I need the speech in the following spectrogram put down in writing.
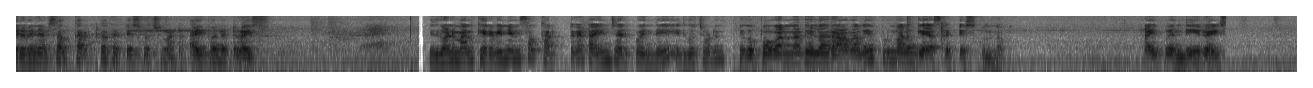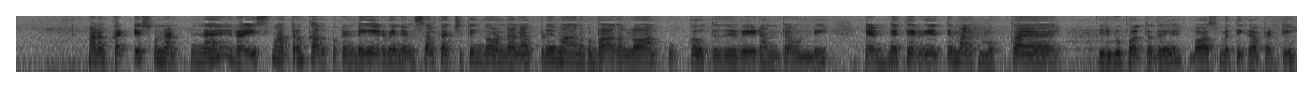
ఇరవై నిమిషాలు కరెక్ట్గా కట్టేసుకోవచ్చు అన్నమాట అయిపోయినట్టు రైస్. ఇదిగోండి మనకి ఇరవై నిమిషాలు కరెక్ట్గా టైం సరిపోయింది. ఇదిగో చూడండి ఇదిగో పొగ అన్నది ఇలా రావాలి. ఇప్పుడు మనం గ్యాస్ కట్టేసుకుందాం. అయిపోయింది రైస్. మనం కట్టేసుకున్న వెంటనే రైస్ మాత్రం కదపకండి. ఇరవై నిమిషాలు ఖచ్చితంగా ఉండాలి. అప్పుడే మనకు బాగా లోన్ కుక్ అవుతుంది వేడి అంతా ఉండి. వెంటనే తిరిగైతే మనకు ముక్క ఇరిగిపోతుంది బాస్మతి కాబట్టి.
